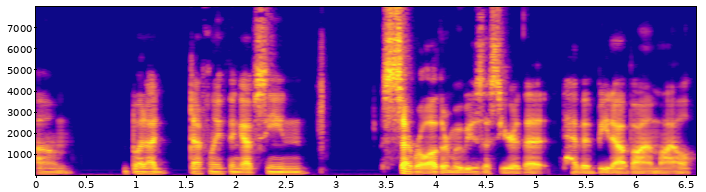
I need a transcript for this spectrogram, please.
Um, but I definitely think I've seen several other movies this year that have it beat out by a mile.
